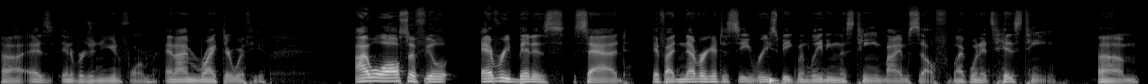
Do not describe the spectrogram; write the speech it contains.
uh, as in a Virginia uniform, and I'm right there with you. I will also feel every bit as sad if I never get to see Reece Beekman leading this team by himself, like when it's his team. Um,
